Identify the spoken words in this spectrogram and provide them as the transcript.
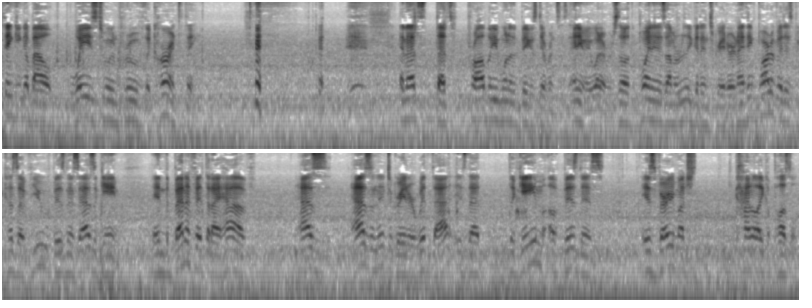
thinking about ways to improve the current thing. and that's that's probably one of the biggest differences. Anyway, whatever. So the point is, I'm a really good integrator, and I think part of it is because I view business as a game, and the benefit that I have as as an integrator with that is that the game of business is very much kind of like a puzzle.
